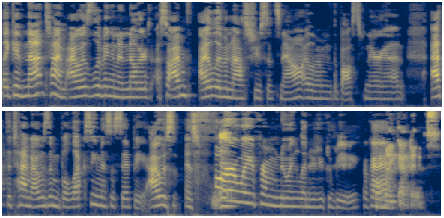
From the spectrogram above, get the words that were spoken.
like in that time I was living in another. So I'm I live in Massachusetts now. I live in the Boston area, and at the time I was in Biloxi, Mississippi. I was as far mm-hmm. away from New England as you could be. Okay. Oh my goodness.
